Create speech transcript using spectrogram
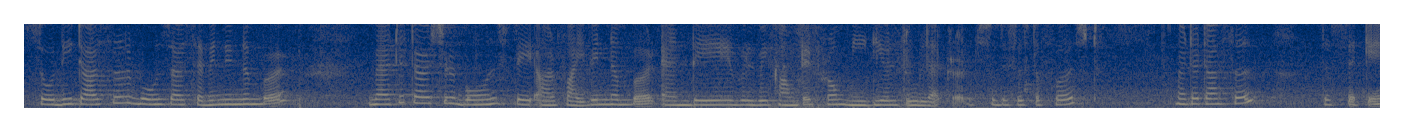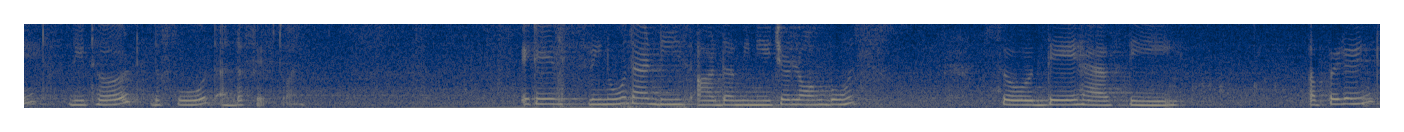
So the tarsal bones are seven in number Metatarsal bones they are 5 in number and they will be counted from medial to lateral. So this is the first metatarsal, the second, the third, the fourth and the fifth one. It is we know that these are the miniature long bones. So they have the upper end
